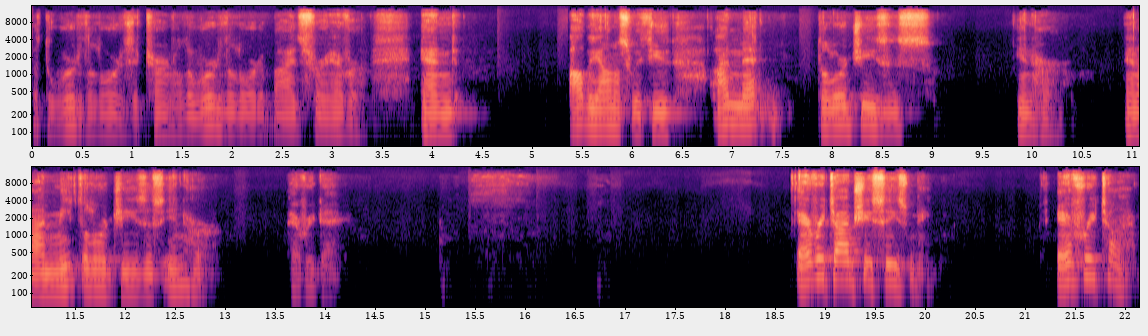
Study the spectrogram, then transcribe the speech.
But the word of the Lord is eternal. The word of the Lord abides forever. And I'll be honest with you, I met the Lord Jesus in her, and I meet the Lord Jesus in her every day. Every time she sees me, every time,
